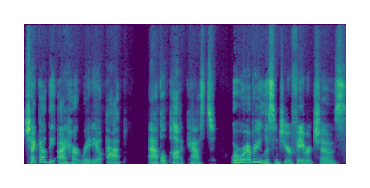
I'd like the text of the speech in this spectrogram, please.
check out the iHeartRadio app, Apple Podcasts, or wherever you listen to your favorite shows.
